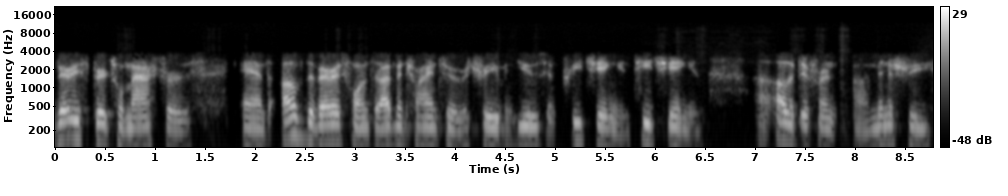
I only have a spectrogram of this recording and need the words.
various spiritual masters. And of the various ones that I've been trying to retrieve and use in preaching and teaching and uh, other different uh, ministry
